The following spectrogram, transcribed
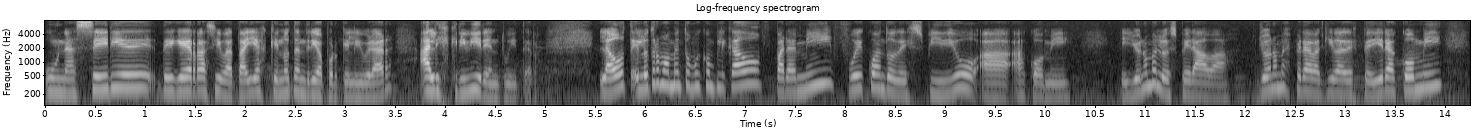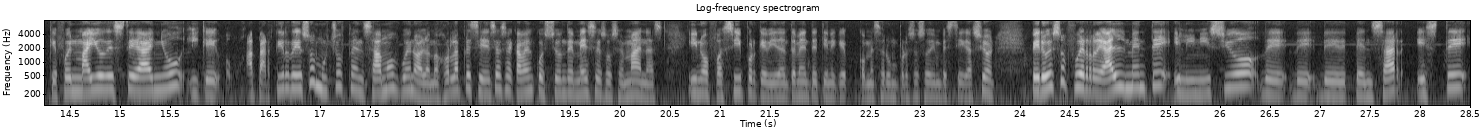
una serie de, guerras y batallas que no tendría por qué librar al escribir en Twitter. El otro momento muy complicado para mí fue cuando despidió a, a Comey. Y yo no me lo esperaba. Yo no me esperaba que iba a despedir a Comey, que fue en mayo de este año, y que a partir de eso muchos pensamos, bueno, a lo mejor la presidencia se acaba en cuestión de meses o semanas. Y no fue así porque evidentemente tiene que comenzar un proceso de investigación. Pero eso fue realmente el inicio de, de- de pensar, este,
